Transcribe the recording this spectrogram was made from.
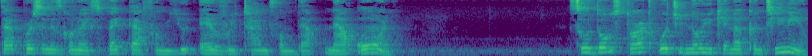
That person is going to expect that from you every time from that now on. So don't start what you know you cannot continue.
